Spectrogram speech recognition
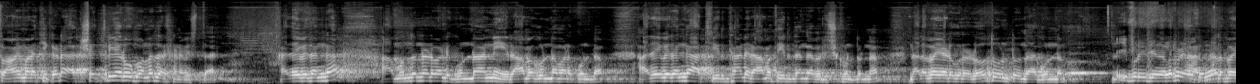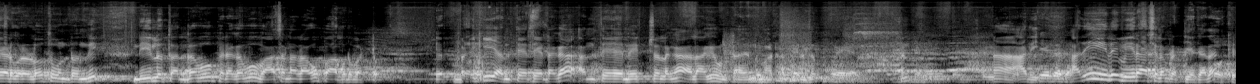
స్వామి మనకి ఇక్కడ క్షత్రియ రూపంలో దర్శనమిస్తారు. అదేవిధంగా ఆ ముందున్నటువంటి గుండాన్ని రామగుండం అనుకుంటాం. అదేవిధంగా ఆ తీర్థాన్ని రామతీర్థంగా పిలుచుకుంటున్నాం. నలభై అడుగుల లోతు ఉంటుంది ఆ గుండం. ఇప్పుడు ఇది నలభై అడుగుల? లోతు ఉంటుంది. నీళ్ళు తగ్గవు పెరగవు వాసన రావు పాకుడు పట్టవు. ఎప్పటికీ అంతే తేటగా అంతే నిశ్చలంగా అలాగే ఉంటాయన్నమాట. అది. అది ఇది వీరాచల ప్రత్యేకత. ఓకే.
